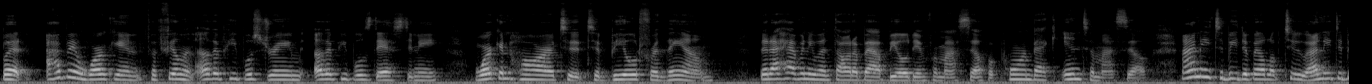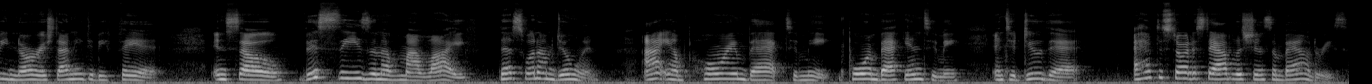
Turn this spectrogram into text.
But I've been working, fulfilling other people's dream, other people's destiny, working hard to, to build for them that I haven't even thought about building for myself or pouring back into myself. I need to be developed too. I need to be nourished. I need to be fed. And so, this season of my life, that's what I'm doing. I am pouring back to me, pouring back into me. And to do that, I have to start establishing some boundaries.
